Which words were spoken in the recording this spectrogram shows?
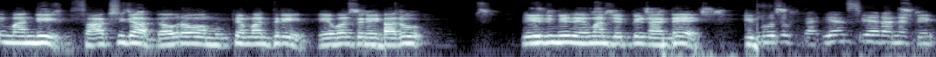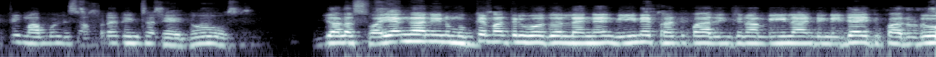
కోట్లాది మంది సాక్షిగా గౌరవ ముఖ్యమంత్రి రేవంత్ రెడ్డి గారు స్టేజ్ మీద ఏమని చెప్పిండంటే ఈరోజు కళ్యాణ్ అనే వ్యక్తి మమ్మల్ని సంప్రదించలేదు. ఇవాళ స్వయంగా నేను ముఖ్యమంత్రి హోదాలోనే నేనే ప్రతిపాదించిన మీలాంటి నిజాయితీ పరుడు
